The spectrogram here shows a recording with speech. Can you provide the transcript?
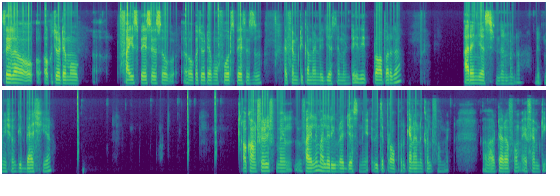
so ఇలా ఒక చోటేమో ఫైవ్ స్పేసెస్ ఒక చోటేమో four spaces FMT command use చేస్తామంటే ఇది ప్రాపర్గా అరేంజ్ చేస్తుంది అనమాట let me show Git Bash here ఆ కాన్ఫిగరేషన్ ఫైల్ని మళ్ళీ రీరైట్ చేస్తుంది with a proper canonical format Terraform FMT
